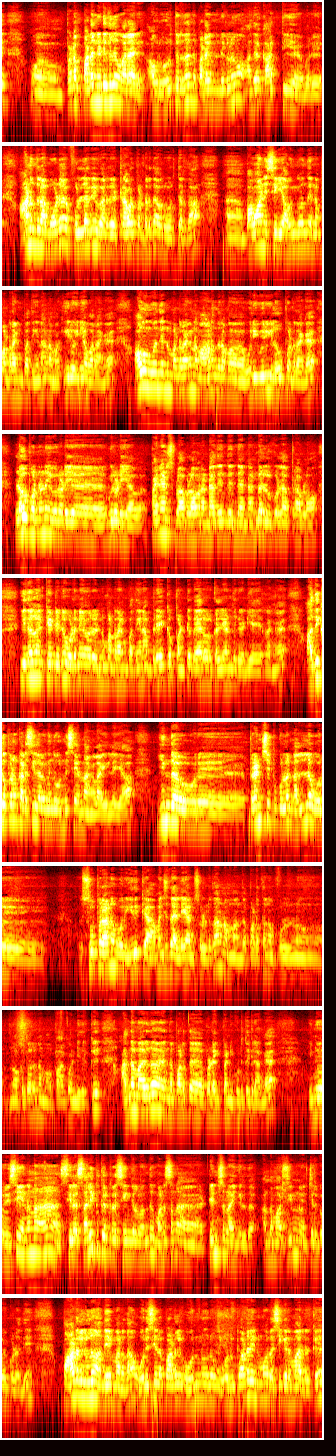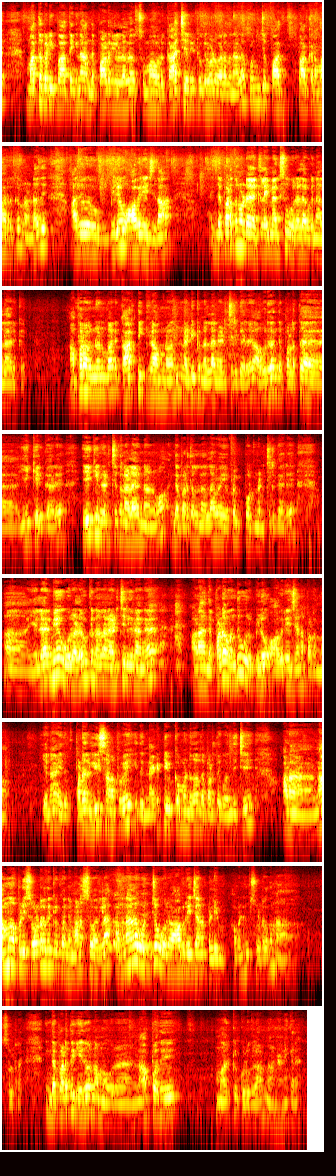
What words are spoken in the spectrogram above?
படம் பட நெடுகளும் வராரு. அவர் ஒருத்தர் தான் இந்த பட நெடுகளும் அதை கார்த்தி ஒரு ஆனந்தராமோட ஃபுல்லாகவே வருது ட்ராவல் பண்ணுறது அவர் ஒருத்தர் தான். பவானி ஸ்ரீ அவங்க வந்து என்ன பண்ணுறாங்க பார்த்தீங்கன்னா நம்ம ஹீரோயினியாக வராங்க. அவங்க வந்து என்ன பண்ணுறாங்க நம்ம ஆனந்தராம உரி உரி லவ் பண்ணுறாங்க லவ் பண்ணோன்னு இவனுடைய இவருடைய ஃபைனான்ஸ் ப்ராப்ளம் ரெண்டாவது இந்த இந்த நண்பர்களுக்குள்ள ப்ராப்ளம் இதெல்லாம் கேட்டுட்டு உடனே அவர் என்ன பண்ணுறாங்க பார்த்தீங்கன்னா பிரேக்கப் பண்ணிட்டு வேற ஒரு கல்யாணத்துக்கு ரெடி ஆகிடுறாங்க அதுக்கப்புறம் கடைசியில் அவங்க வந்து ஒன்று சேர்ந்தாங்களா இல்லையா? இந்த ஒரு ஃப்ரெண்ட்ஷிப்புக்குள்ள நல்ல ஒரு சூப்பரான ஒரு இதுக்கு அமைஞ்சதா இல்லையான்னு சொல்லிட்டு தான் நம்ம அந்த படத்தை நம்ம ஃபுல் நோக்கத்தோடு நம்ம பார்க்க வேண்டியது இருக்குது அந்த மாதிரி தான் இந்த படத்தை ப்ரொடக்ட் பண்ணி கொடுத்துக்கிறாங்க. இன்னொரு விஷயம் என்னன்னா சில சலிப்பு தட்டுற சீன்கள் வந்து மனுஷனை டென்ஷன் ஆகிருது. அந்த மாதிரி சீன் வச்சிருக்கவே கூடாது. பாடல்களும் அதே மாதிரி தான். ஒரு சில பாடல்கள் ஒன்று ஒரு பாடல் என்னமோ ரசிக்கிற மாதிரி இருக்கு. மற்றபடி பார்த்தீங்கன்னா அந்த பாடல்களெல்லாம் சும்மா ஒரு காட்சி அமைப்புகளோடு வரதுனால கொஞ்சம் பா பார்க்குற மாதிரி இருக்கு. ரெண்டாவது அது பிலோ ஆவரேஜ் தான். இந்த படத்தினோட கிளைமேக்ஸும் ஓரளவுக்கு நல்லா இருக்கு. அப்புறம் இன்னொன்று பாருங்க கார்த்திக் ராமன் வந்து நடிப்பு நல்லா நடிச்சிருக்காரு. அவர் தான் இந்த படத்தை இயக்கியிருக்காரு. இயக்கி நடிச்சதுனால என்னவோ இந்த படத்தில் நல்லாவே எஃபெக்ட் போட்டு நடிச்சிருக்காரு. எல்லாருமே ஓரளவுக்கு நல்லா நடிச்சிருக்கிறாங்க. ஆனால் இந்த படம் வந்து ஒரு பிலோ ஆவரேஜான படம் தான் ஏன்னா இது படம் ரிலீஸ் ஆனப்பவே இது நெகட்டிவ் கமெண்ட் தான் இந்த படத்துக்கு வந்துச்சு. ஆனால் நம்ம அப்படி சொல்கிறதுக்கு கொஞ்சம் மனசு வரல. அதனால் கொஞ்சம் ஒரு ஆவரேஜான ஃபிலிம் அப்படின்னு சொல்கிறத நான் சொல்கிறேன் இந்த படத்துக்கு ஏதோ நம்ம ஒரு நாற்பது மார்க்கு கொடுக்கலாம்னு நான் நினைக்கிறேன்.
